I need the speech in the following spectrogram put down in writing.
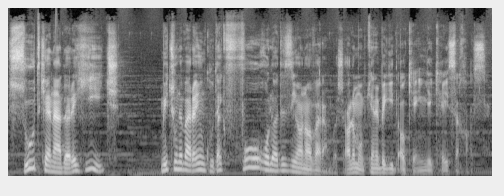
سود که نداره هیچ می‌تونه برای اون کودک فوق العاده زیان آورم باشه. حالا ممکنه بگید اوکی این یه کیس خاصه.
